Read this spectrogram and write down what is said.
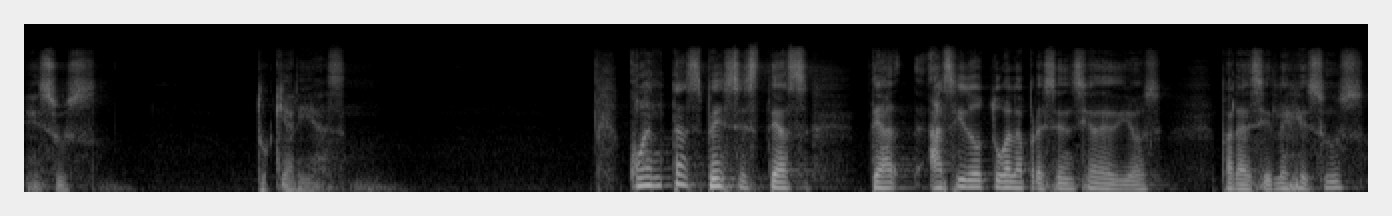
Jesús, ¿tú qué harías? ¿Cuántas veces te has, te has ido tú a la presencia de Dios para decirle, Jesús,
